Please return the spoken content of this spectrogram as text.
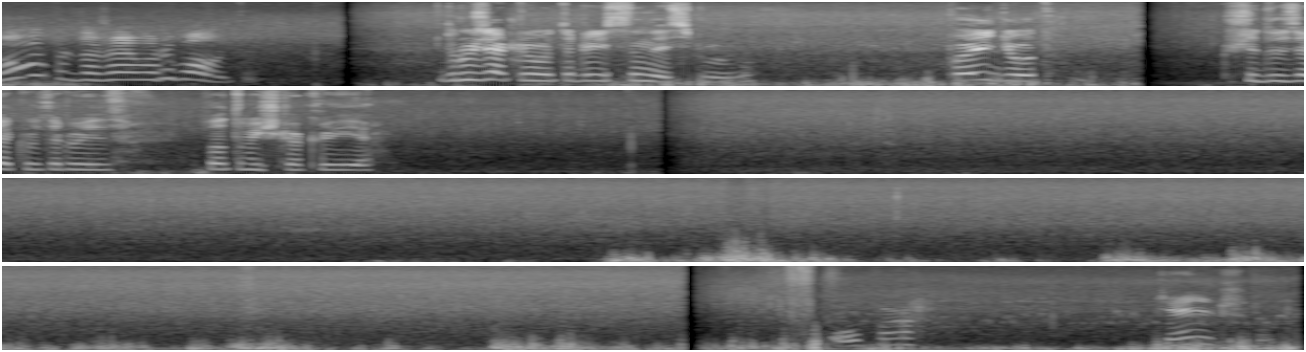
Ну а ми продовжуємо рибалити. Друзья, который СНС клюнул. Пойдет. Ще друзья, который плотвичка клює. Опа. Тянет что ли?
